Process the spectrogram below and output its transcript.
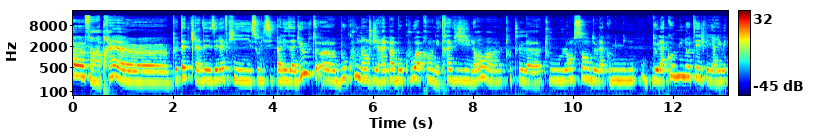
Euh, enfin après, euh, peut-être qu'il y a des élèves qui sollicitent pas les adultes. beaucoup non, je dirais pas beaucoup. Après, on est très vigilant. tout l'ensemble de, la de la communauté, je vais y arriver,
